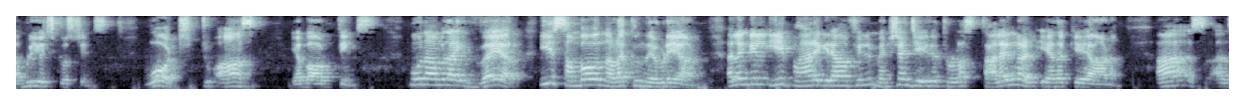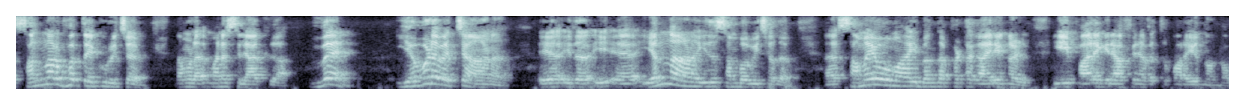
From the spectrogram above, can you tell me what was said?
W H questions what to ask about things മൂന്നാമതായി വെയർ ഈ സംഭവം നടക്കുന്നത് എവിടെയാണ്? അല്ലെങ്കിൽ ഈ പാരഗ്രാഫിൽ മെൻഷൻ ചെയ്തിട്ടുള്ള സ്ഥലങ്ങൾ ഏതൊക്കെയാണ്? ആ സന്ദർഭത്തെ കുറിച്ച് നമ്മൾ മനസ്സിലാക്കുക. വെൻ എവിടെ വെച്ചാണ്? ഇത് എന്നാണ് ഇത് സംഭവിച്ചത്? സമയവുമായി ബന്ധപ്പെട്ട കാര്യങ്ങൾ ഈ പാരഗ്രാഫിനകത്ത് പറയുന്നുണ്ടോ?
